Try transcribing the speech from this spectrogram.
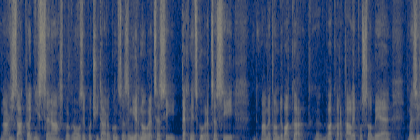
Náš základní scénář prognózy počítá dokonce s mírnou recesí, technickou recesí, Máme tam dva, dva kvartály po sobě, mezi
